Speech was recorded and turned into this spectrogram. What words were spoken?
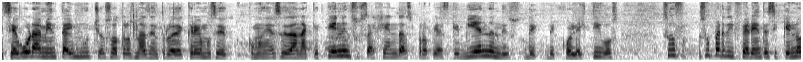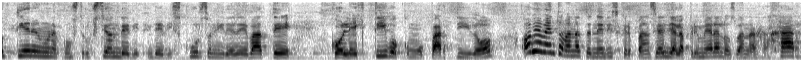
seguramente hay muchos otros más dentro de Creemos y de Comunidad Ciudadana que tienen sus agendas propias, que vienen de, colectivos súper diferentes y que no tienen una construcción de, de discurso ni de debate colectivo como partido, obviamente van a tener discrepancias y a la primera los van a rajar,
